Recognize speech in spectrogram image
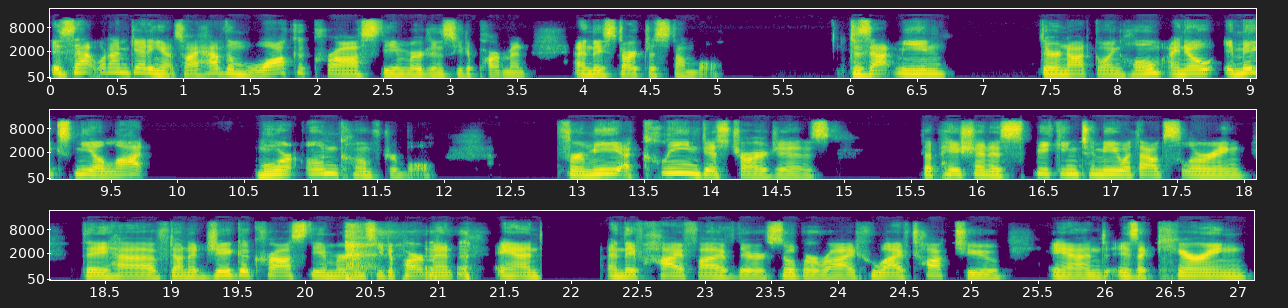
is that what I'm getting at? So I have them walk across the emergency department and they start to stumble. Does that mean they're not going home? I know it makes me a lot more uncomfortable. For me, a clean discharge is the patient is speaking to me without slurring. They have done a jig across the emergency department and and they've high fived their sober ride, who I've talked to and is a caring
